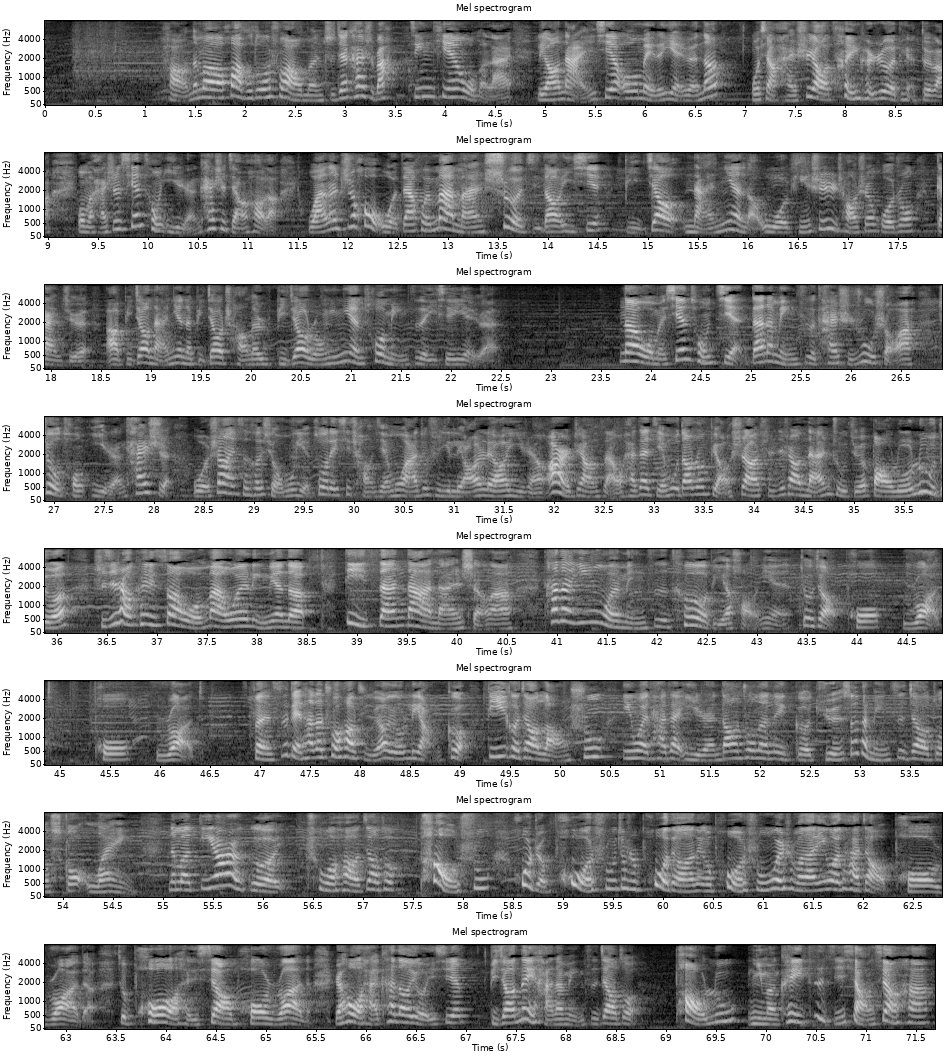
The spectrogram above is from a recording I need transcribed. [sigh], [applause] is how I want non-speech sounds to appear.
好，那么话不多说啊，我们直接开始吧。今天我们来聊哪一些欧美的演员呢？我想还是要蹭一个热点，对吧？我们还是先从蚁人开始讲好了。完了之后，我再会慢慢涉及到一些比较难念的，我平时日常生活中感觉啊比较难念的、比较长的、比较容易念错名字的一些演员。那我们先从简单的名字开始入手啊，就从蚁人开始。我上一次和朽木也做了一期长节目啊，就是以聊一聊蚁人二这样子啊。我还在节目当中表示啊，实际上男主角保罗路德实际上可以算我漫威里面的第三大男神啦。他的英文名字特别好念，就叫 Paul Rudd，Paul Rudd。粉丝给他的绰号主要有两个，第一个叫狼叔，因为他在蚁人当中的那个角色的名字叫做 Scott Lang。那么第二个绰号叫做炮叔或者破叔，就是破掉的那个破叔。为什么呢？因为他叫 Paul Rudd，就 Paul 很像 Paul Rudd。然后我还看到有一些比较内涵的名字叫做炮撸，你们可以自己想象哈。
